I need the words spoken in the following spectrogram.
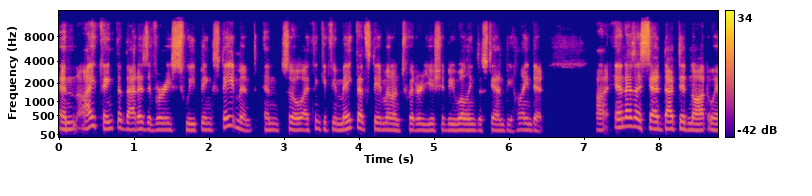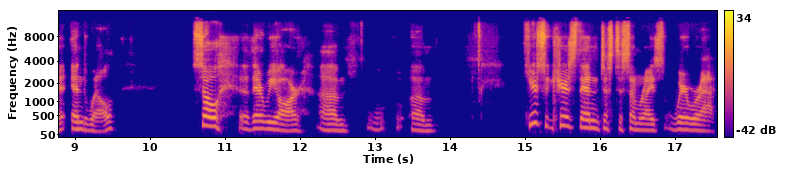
And i think that that is a very sweeping statement. And so i think if you make that statement on twitter you should be willing to stand behind it. Uh, and as i said that did not end well. So uh, there we are. Um, um, here's here's then just to summarize where we're at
